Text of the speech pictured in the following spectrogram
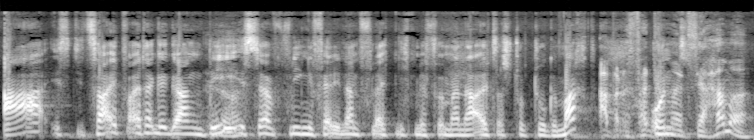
A, ist die Zeit weitergegangen. B, ist der fliegende Ferdinand vielleicht nicht mehr für meine Altersstruktur gemacht. Aber das war Und- damals der Hammer.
